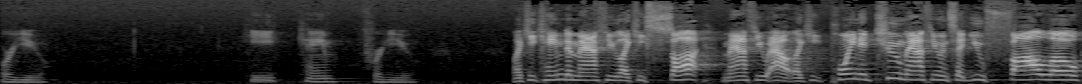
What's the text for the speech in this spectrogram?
for you. He came for you. Like he came to Matthew, like he sought Matthew out, like he pointed to Matthew and said, You follow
